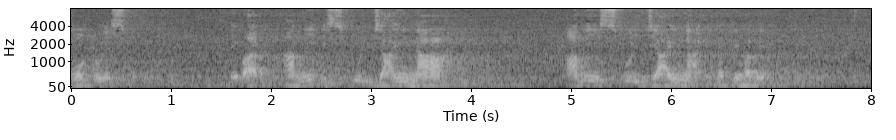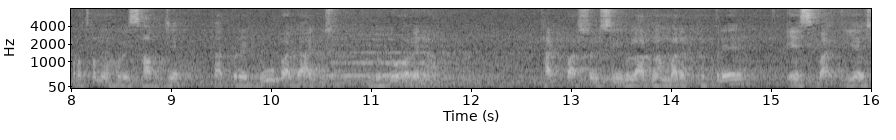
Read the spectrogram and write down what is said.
গো টু স্কুল এবার, আমি স্কুল যাই না, আমি স্কুল যাই না, এটা কী হবে? প্রথমে হবে সাবজেক্ট তারপরে ডু বা ডাচ শুধু ডু হবে না। থার্ড পার্সন সিঙ্গুলার নাম্বারের ক্ষেত্রে এস বা ইএস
